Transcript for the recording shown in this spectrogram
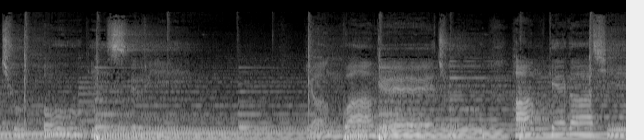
축복 있으리 영광의 주 함께 가시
